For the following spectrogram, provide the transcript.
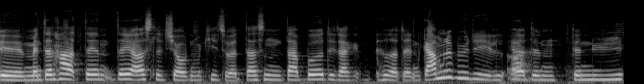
Øh, men den har, den, det er også lidt sjovt med Quito, at der er, sådan, der er både det, der hedder den gamle bydel, Ja. ja. og den, den nye.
